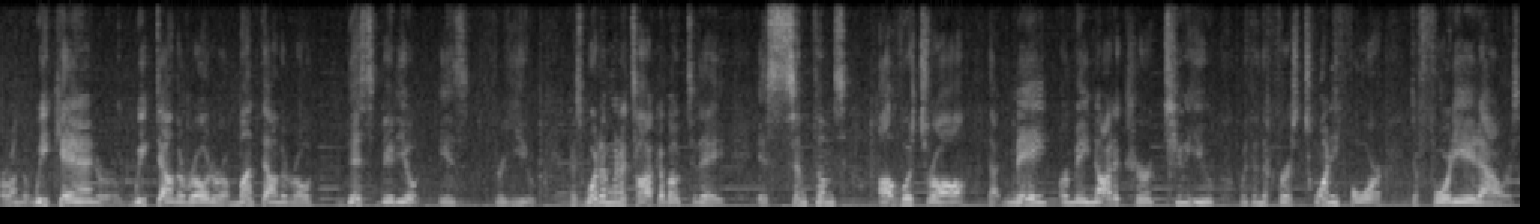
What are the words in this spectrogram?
or on the weekend or a week down the road or a month down the road, this video is for you. Because what I'm going to talk about today is symptoms of withdrawal that may or may not occur to you within the first 24 to 48 hours.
